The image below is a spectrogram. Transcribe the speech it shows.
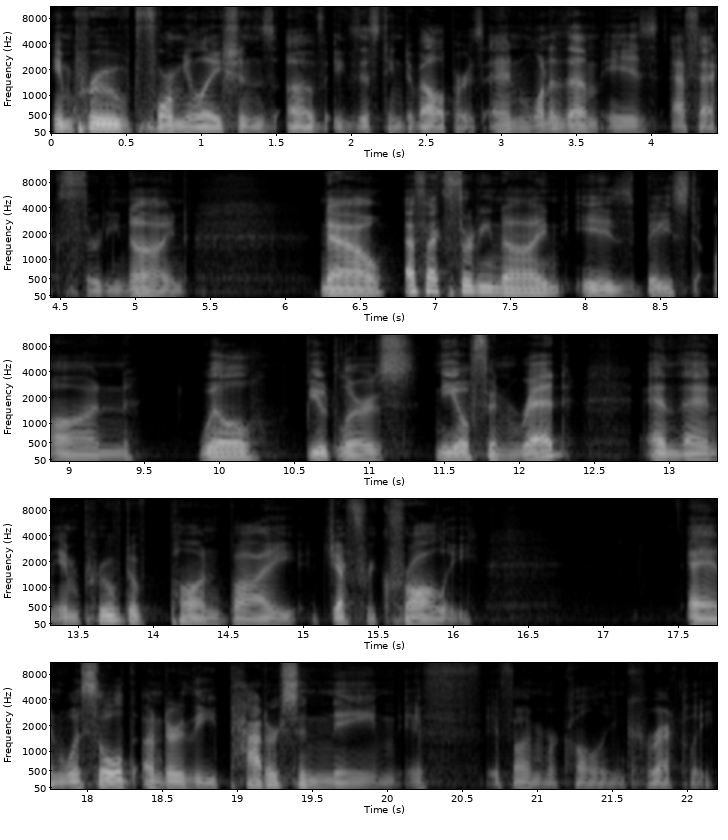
improved formulations of existing developers and one of them is fx39 now fx39 is based on willi beutler's neofin red and then improved upon by geoffrey crawley and was sold under the paterson name if if i'm recalling correctly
